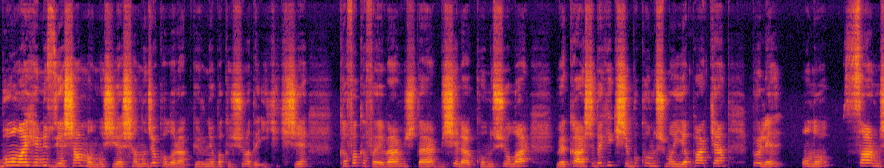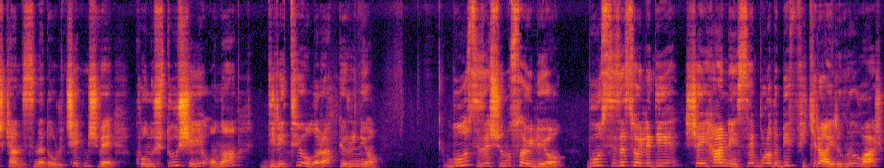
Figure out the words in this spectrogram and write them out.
bu olay henüz yaşanmamış, yaşanacak olarak görünüyor. Bakın şurada iki kişi kafa kafaya vermişler, bir şeyler konuşuyorlar ve karşıdaki kişi bu konuşmayı yaparken böyle onu sarmış kendisine doğru çekmiş ve konuştuğu şeyi ona diretiyor olarak görünüyor. Bu size şunu söylüyor. Bu size söylediği şey her neyse burada bir fikir ayrılığı var.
